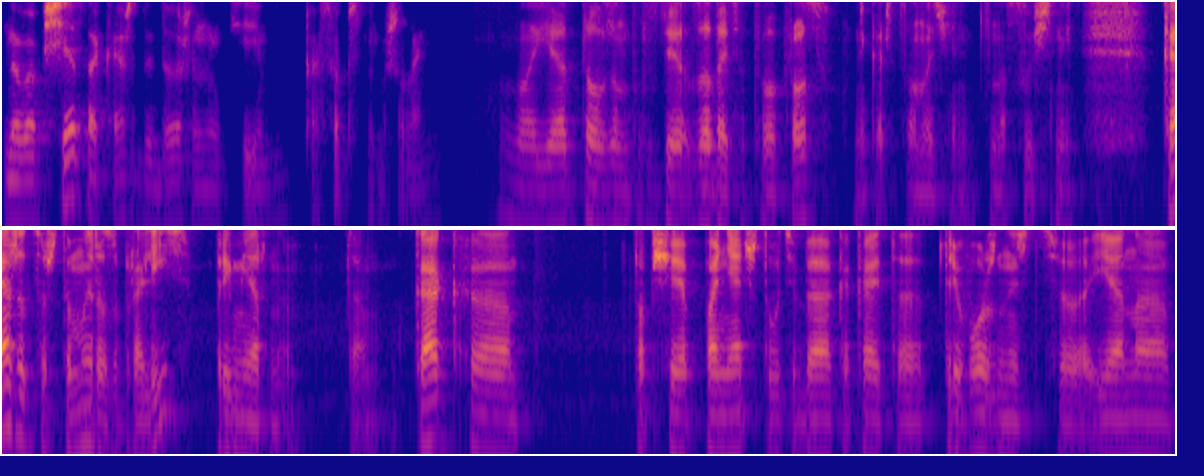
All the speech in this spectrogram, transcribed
но вообще-то каждый должен идти по собственному желанию. Я должен был задать этот вопрос. Мне кажется, он очень насущный. Кажется, что мы разобрались примерно, там, как э, вообще понять, что у тебя какая-то тревожность, э, и она...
